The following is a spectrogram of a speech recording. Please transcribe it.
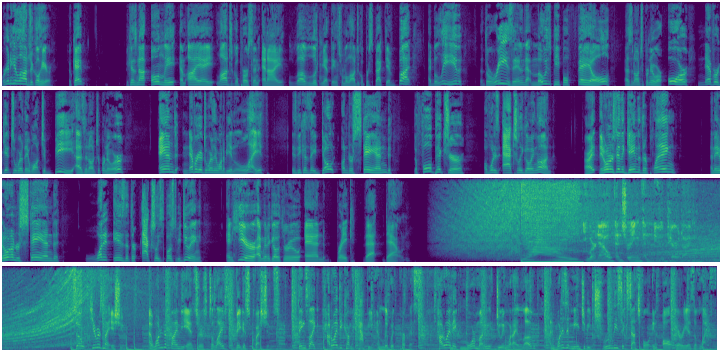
we're going to get logical here, okay? Because not only am I a logical person and I love looking at things from a logical perspective, but I believe that the reason that most people fail as an entrepreneur or never get to where they want to be as an entrepreneur and never get to where they want to be in life is because they don't understand the full picture of what is actually going on. All right? They don't understand the game that they're playing and they don't understand what it is that they're actually supposed to be doing. And here I'm going to go through and break that down. You are now entering a new paradigm. So here is my issue. I wanted to find the answers to life's biggest questions. Things like how do I become happy and live with purpose? How do I make more money doing what I love? And what does it mean to be truly successful in all areas of life?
